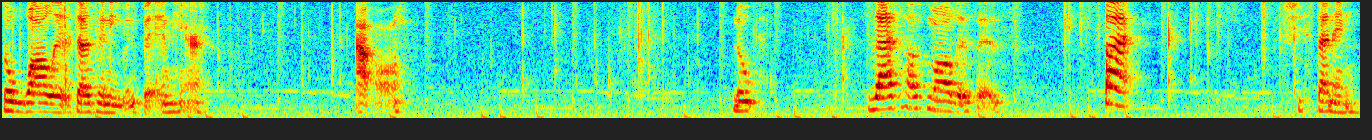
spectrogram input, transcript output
the wallet doesn't even fit in here at all. Nope. That's how small this is. But she's stunning.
